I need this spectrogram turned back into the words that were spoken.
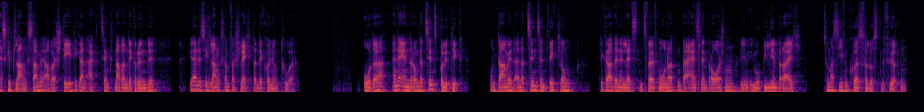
Es gibt langsame, aber stetig an Aktien knabbernde Gründe, wie eine sich langsam verschlechternde Konjunktur. Oder eine Änderung der Zinspolitik und damit einer Zinsentwicklung, die gerade in den letzten zwölf Monaten bei einzelnen Branchen wie im Immobilienbereich zu massiven Kursverlusten führten.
